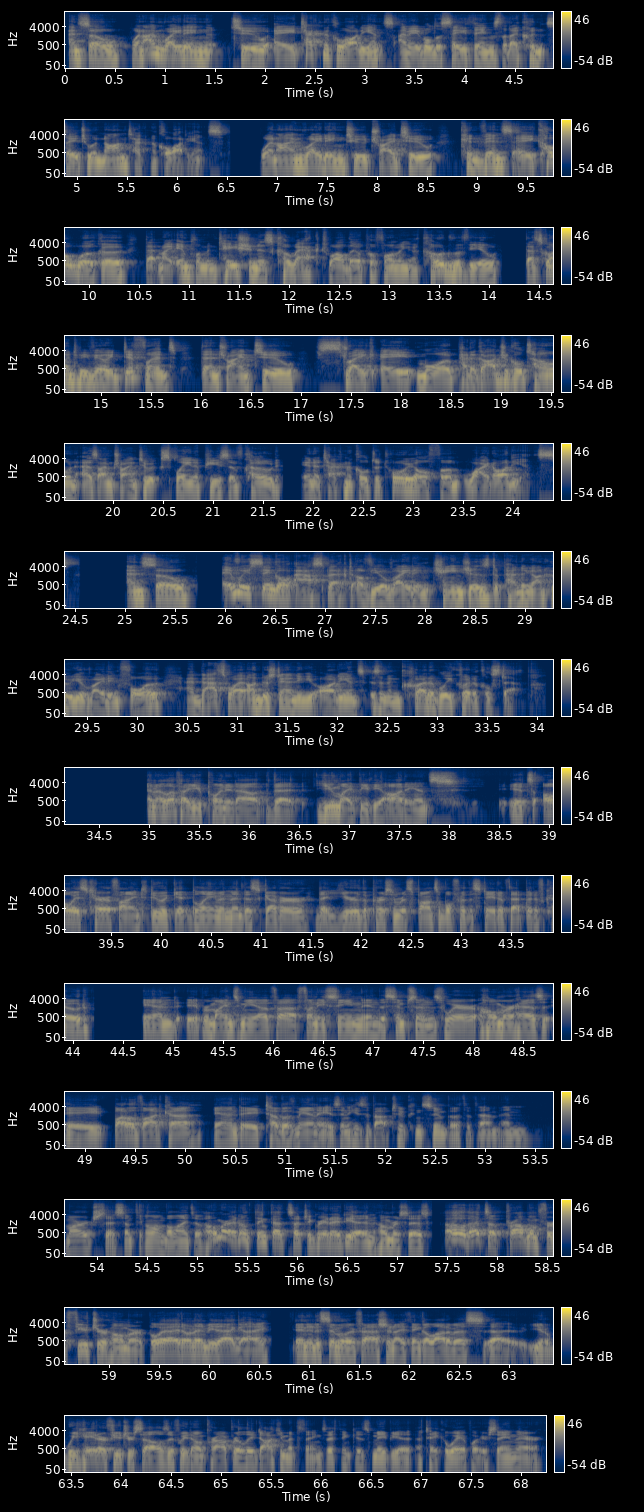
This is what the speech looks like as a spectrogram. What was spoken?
And so when I'm writing to a technical audience, I'm able to say things that I couldn't say to a non technical audience. When I'm writing to try to convince a coworker that my implementation is correct while they're performing a code review, that's going to be very different than trying to strike a more pedagogical tone as I'm trying to explain a piece of code in a technical tutorial for a wide audience. And so every single aspect of your writing changes depending on who you're writing for. And that's why understanding your audience is an incredibly critical step. And I love how you pointed out that you might be the audience it's always terrifying to do a git blame and then discover that you're the person responsible for the state of that bit of code. And it reminds me of a funny scene in The Simpsons where Homer has a bottle of vodka and a tub of mayonnaise, and he's about to consume both of them. And Marge says something along the lines of, Homer, I don't think that's such a great idea. And Homer says, Oh, that's a problem for future Homer. Boy, I don't envy that guy. And in a similar fashion, I think a lot of us, uh, you know, we hate our future selves if we don't properly document things, I think is maybe a, a takeaway of what you're saying there.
